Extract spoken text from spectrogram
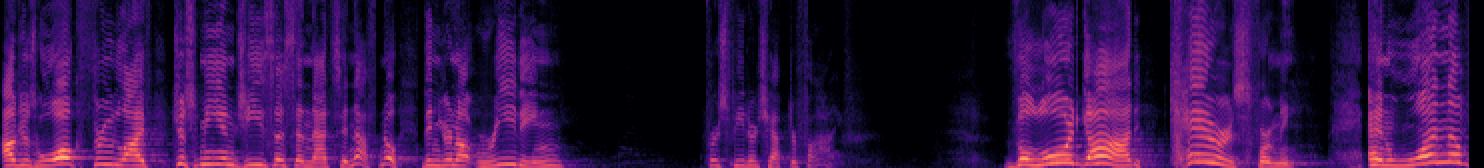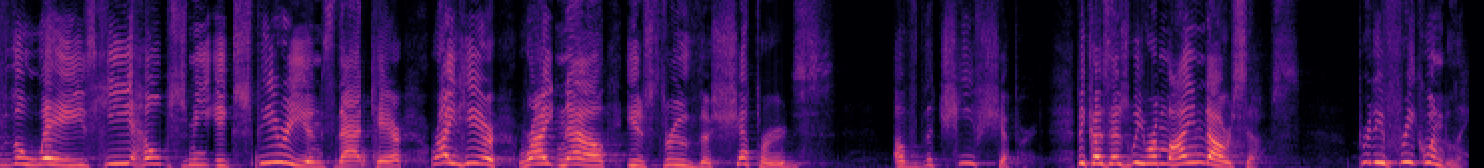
I'll just walk through life, just me and Jesus, and that's enough. No, then you're not reading 1 Peter chapter 5. The Lord God cares for me. And one of the ways He helps me experience that care right here, right now, is through the shepherds of the chief shepherd. Because as we remind ourselves pretty frequently,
